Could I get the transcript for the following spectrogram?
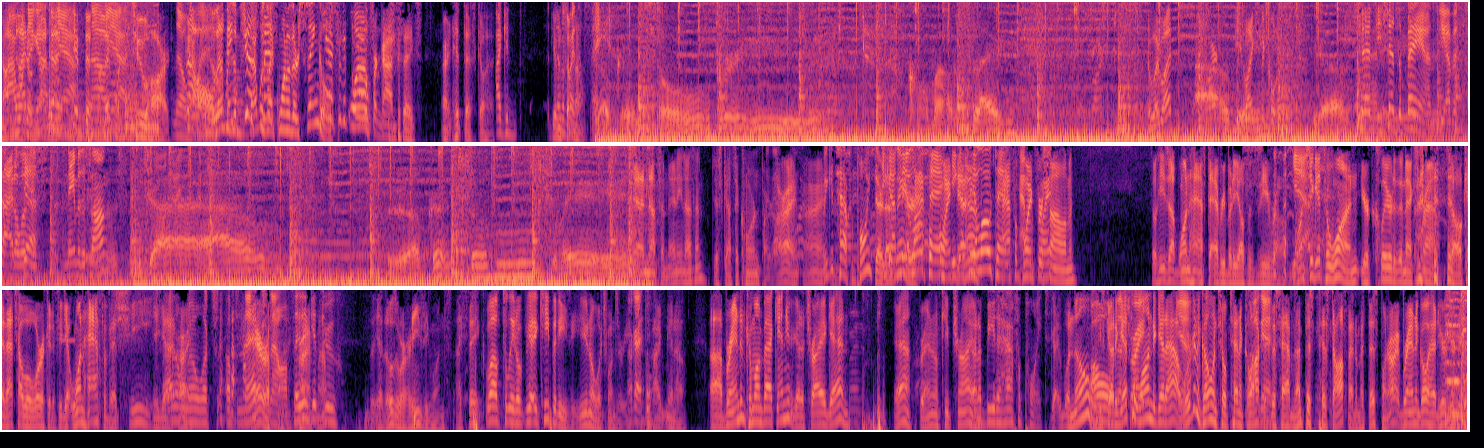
I, I would've don't got- yeah. skip this No, one. This yeah. one's too hard. No, No, way. that was, a, just that was like one of their singles. Yeah, to well, for God's sakes. All right, hit this. Go ahead. I could Give him identify something the else. Come out and play. Wait, what? He likes the chord. Yeah. He said, he said the band. Do you have a title of this name of the song? Child. Looking so sweet. Yeah, nothing. Any nothing? Just got the corn part. All right, all right. He gets half a point there, He doesn't got he? the Or- half a elote. point. He got yeah. the elote. Half a Half point for point. Solomon. So he's up one half to everybody else's zero. Yeah. Once you get to one, you're clear to the next round. So okay, that's how we'll work it. If you get one half of it, you Jeez, get I don't All right. know what's up next Terrifying. now. If they All didn't right, get well. through, Yeah, those were our easy ones, I think. Well, Toledo, keep it easy. You know which ones are easy. Okay. I, you know, uh, Brandon, come on back in here. Got to try again. Yeah, Brandon will keep trying. got to beat a half a point. Well, no, Oh, he's got to get to right. one to get out. Yeah. We're going to go until ten o'clock Okay. if this happens. I'm just pissed off at him at this point. All right, Brandon, go ahead. Here's your news.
